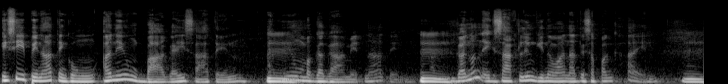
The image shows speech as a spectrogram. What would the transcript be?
isipin natin kung ano yung bagay sa atin, ano Mm. yung magagamit natin. Mm. Ganon exactly yung ginawa natin sa pagkain. Mm.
